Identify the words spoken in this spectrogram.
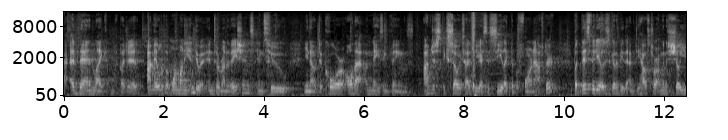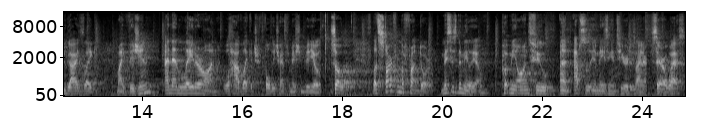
uh, than like my budget. I'm able to put more money into it, into renovations, into, you know, decor, all that amazing things. I'm just so excited for you guys to see like the before and after. But this video is gonna be the empty house tour. I'm gonna show you guys like my vision, and then later on, we'll have like a fully transformation video. So let's start from the front door. Mrs. D'Amelio put me on to an absolutely amazing interior designer, Sarah West,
